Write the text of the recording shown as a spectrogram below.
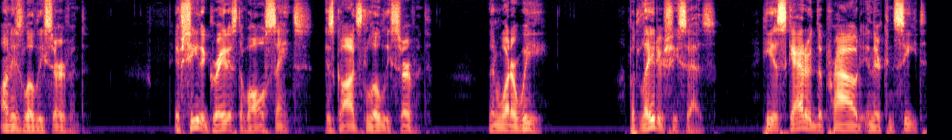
on his lowly servant. If she, the greatest of all saints, is God's lowly servant, then what are we? But later she says, He has scattered the proud in their conceit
